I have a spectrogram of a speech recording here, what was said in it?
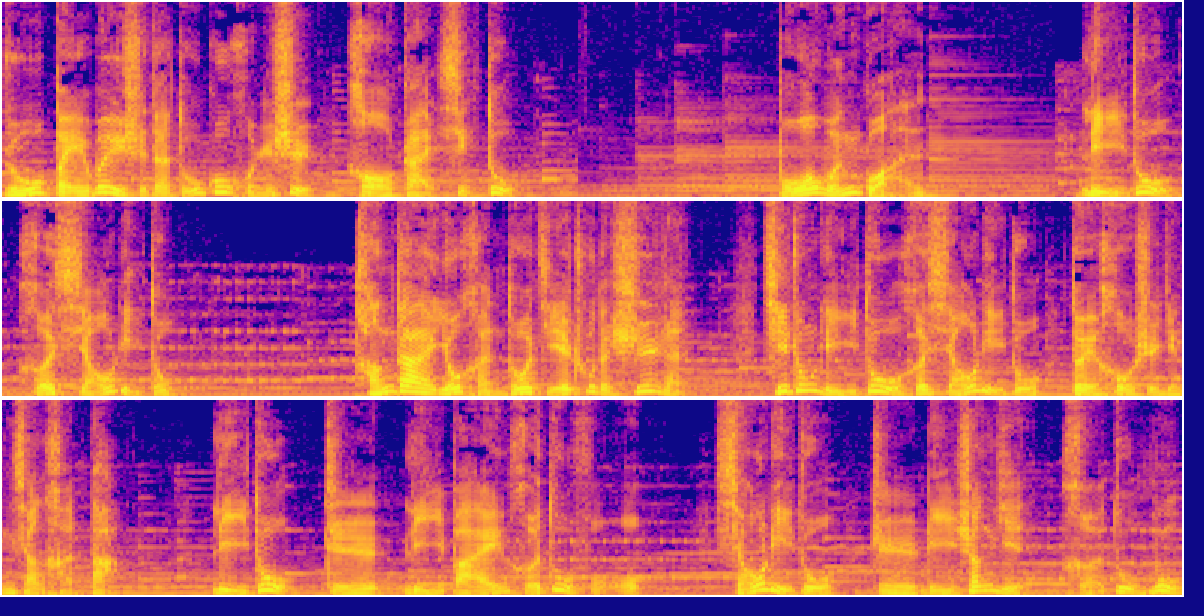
如北魏时的独孤浑氏后改姓杜。博文馆，李杜和小李杜。唐代有很多杰出的诗人，其中李杜和小李杜对后世影响很大。李杜指李白和杜甫，小李杜指李商隐和杜牧。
